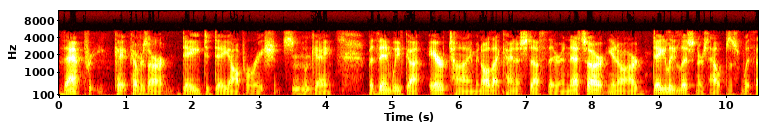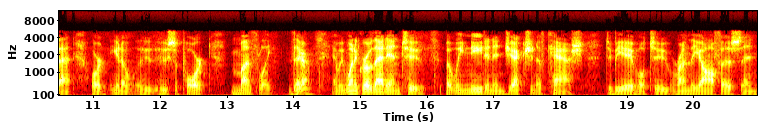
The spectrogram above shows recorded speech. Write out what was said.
That pre- covers our day to day operations, okay? But then we've got airtime and all that kind of stuff there, and that's our, you know, our daily listeners help us with that, or you know, who, who support monthly there, and we want to grow that in too. But we need an injection of cash to be able to run the office and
